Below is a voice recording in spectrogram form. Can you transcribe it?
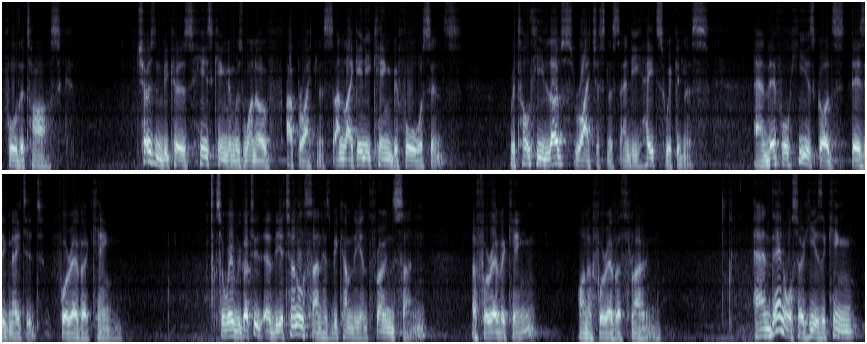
for the task. Chosen because his kingdom was one of uprightness, unlike any king before or since. We're told he loves righteousness and he hates wickedness, and therefore he is God's designated forever king. So, where we got to, uh, the eternal Son has become the enthroned Son, a forever king on a forever throne. And then also, he is a king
